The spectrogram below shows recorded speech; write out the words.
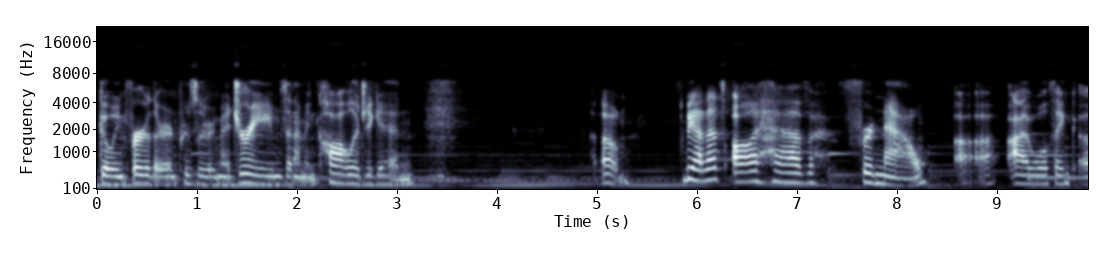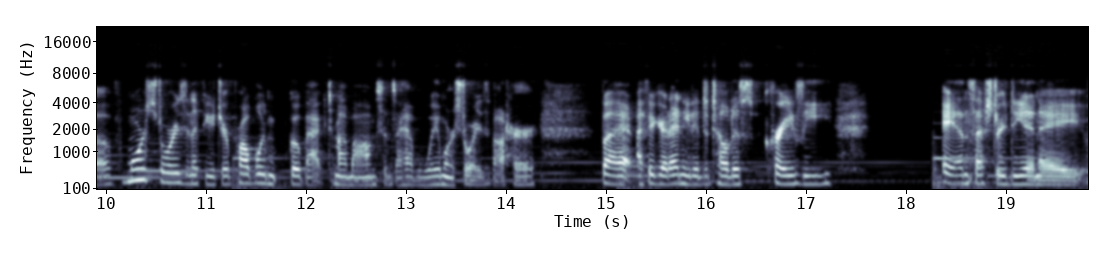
going further and pursuing my dreams and I'm in college again. Um, yeah, that's all I have for now. Uh, I will think of more stories in the future. Probably go back to my mom since I have way more stories about her. But I figured I needed to tell this crazy ancestry DNA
